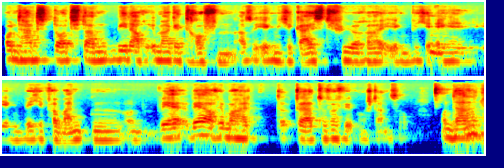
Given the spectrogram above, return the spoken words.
und hat dort dann wen auch immer getroffen, also irgendwelche Geistführer, irgendwelche mhm. Engel, irgendwelche Verwandten und wer, wer auch immer halt da zur Verfügung stand so. Und dann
